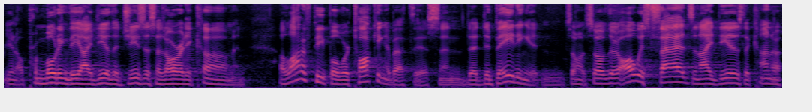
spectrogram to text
you know, promoting the idea that Jesus had already come. And a lot of people were talking about this and uh, debating it and so on. So there are always fads and ideas that kind of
